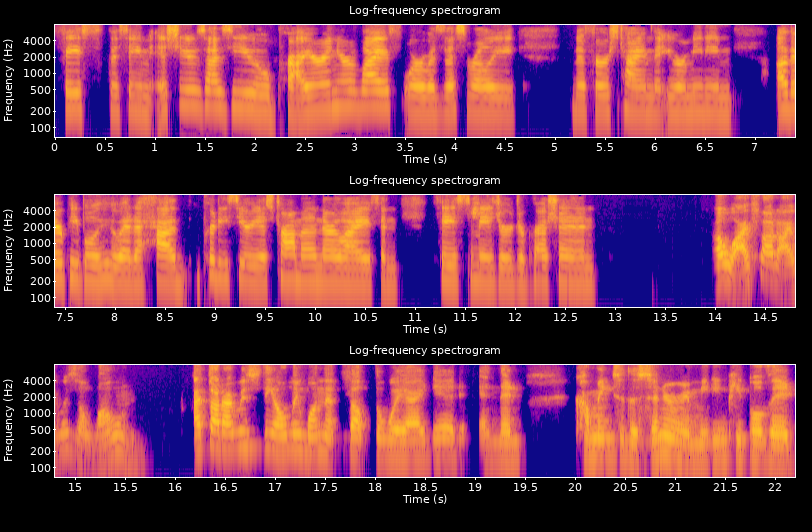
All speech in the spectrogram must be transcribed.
faced the same issues as you prior in your life, or was this really the first time that you were meeting other people who had had pretty serious trauma in their life and faced major depression Oh, I thought I was alone. I thought I was the only one that felt the way I did. And then coming to the center and meeting people that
